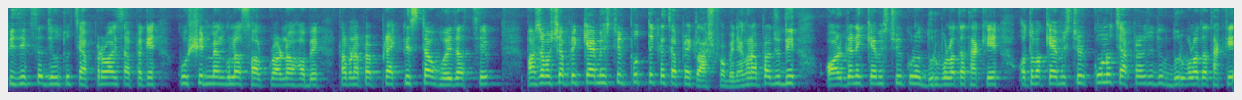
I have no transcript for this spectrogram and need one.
ফিজিক্সের যেহেতু চ্যাপ্টার ওয়াইজ আপনাকে কোশ্চেন ব্যাঙ্কগুলো সলভ করানো হবে তারপর আপনার প্র্যাকটিসটাও হয়ে যাচ্ছে। পাশাপাশি আপনি কেমিস্ট্রির প্রত্যেকটা চ্যাপ্টারে ক্লাস এখন আপনার যদি অর্গানিক কেমিস্ট্রির কোনো দুর্বলতা থাকে অথবা কেমিস্ট্রির কোনো চ্যাপ্টারে যদি দুর্বলতা থাকে,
